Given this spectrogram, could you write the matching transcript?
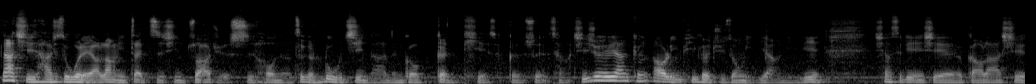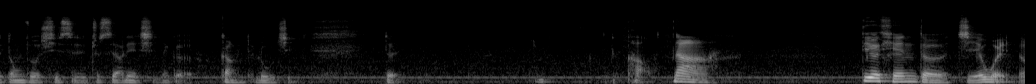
那其实它就是为了要让你在执行抓举的时候呢，这个路径啊能够更贴着、更顺畅。其实就像跟奥林匹克举重一样，你练像是练一些高拉系的动作，其实就是要练习那个杠铃的路径。对，好，那第二天的结尾呢，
